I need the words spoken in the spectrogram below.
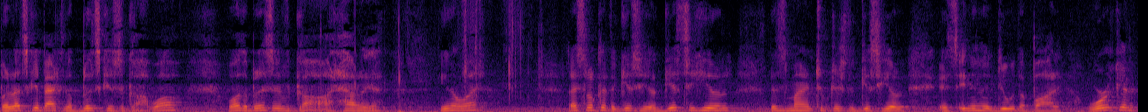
But let's get back to the bliss gifts of God. Well, well, the bliss of God. Hallelujah. You know what? Let's look at the gifts healing. Gifts of healing. This is my interpretation of the gifts of. It's anything to do with the body. Working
